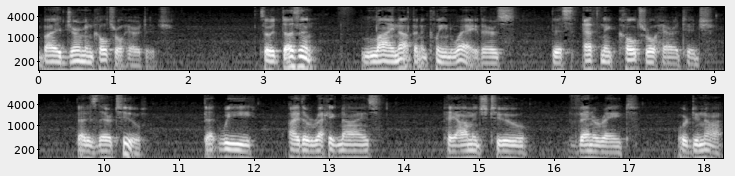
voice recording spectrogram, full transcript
by a German cultural heritage. So it doesn't line up in a clean way. There's this ethnic cultural heritage that is there too, that we either recognize, pay homage to, venerate, or do not.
